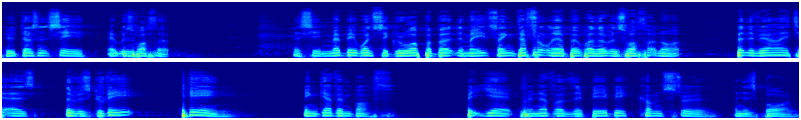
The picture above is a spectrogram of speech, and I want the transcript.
who doesn't say it was worth it. They say maybe once they grow up a bit, they might think differently about whether it was worth it or not. But the reality is, there was great pain in giving birth. But yet, whenever the baby comes through and is born,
